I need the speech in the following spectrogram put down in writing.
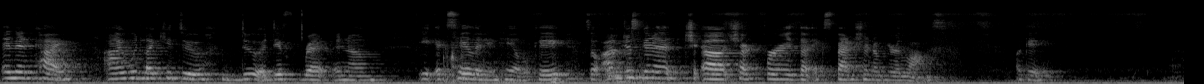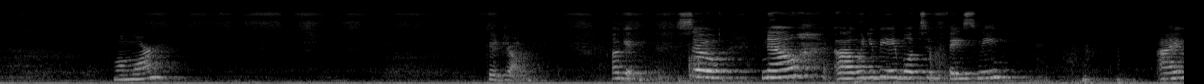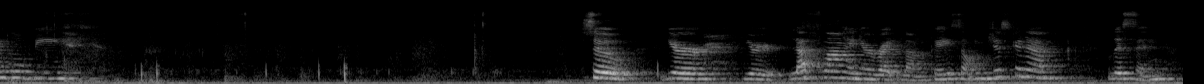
And then Kai, I would like you to do a deep breath and um, exhale and inhale, okay? So I'm just gonna ch- uh, check for the expansion of your lungs. Okay. One more. Good job. Okay, so now uh, would you be able to face me? I will be So your your left lung and your right lung, okay? So I'm just gonna listen.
